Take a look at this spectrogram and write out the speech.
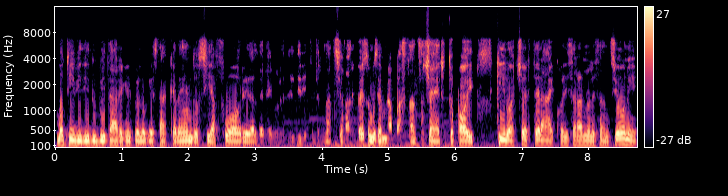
motivi di dubitare che quello che sta accadendo sia fuori dalle regole del diritto internazionale. Questo mi sembra abbastanza certo. Poi chi lo accerterà e quali saranno le sanzioni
